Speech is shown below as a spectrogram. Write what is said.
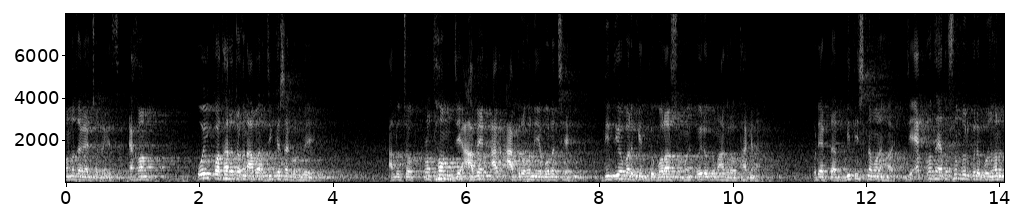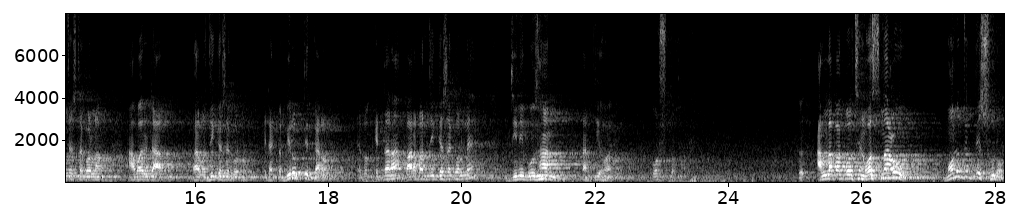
অন্য জায়গায় চলে গেছে। এখন ওই কথাটা যখন আবার জিজ্ঞাসা করবে, আলোচক প্রথম যে আবেগ আগ- আগ্রহ নিয়ে বলেছে, দ্বিতীয়বার কিন্তু বলার সময় ওই রকম আগ্রহ থাকে না। ওটা একটা বিতৃষ্ণা মনে হয় যে এক কথা এত সুন্দর করে বোঝানোর চেষ্টা করলাম, আবার এটা বারবার জিজ্ঞাসা করলাম এটা একটা বিরক্তির কারণ এবং এর দ্বারা বারবার জিজ্ঞাসা করলে যিনি বোঝান তার কি হয়? কষ্ট হয়। তো আল্লাপাক বলছেন ওসমাউ মনোযোগ দিয়ে শুনো।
